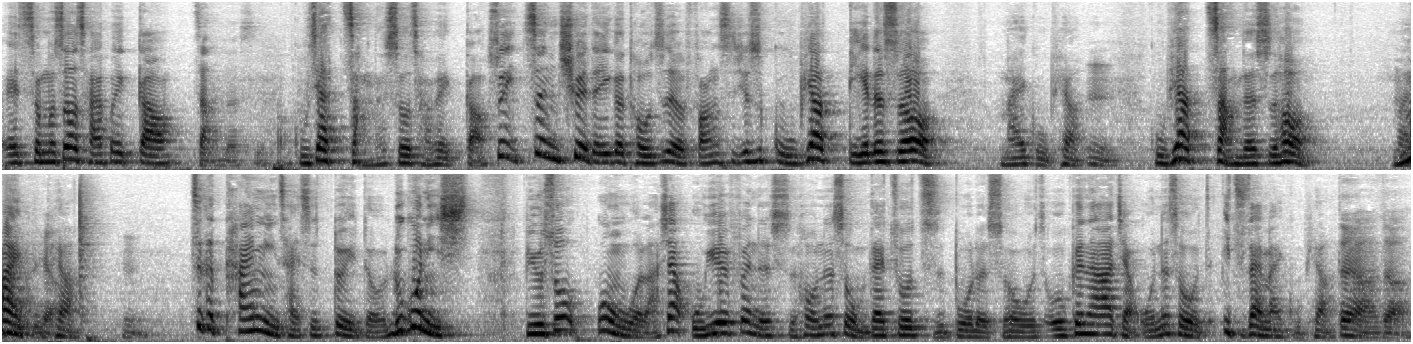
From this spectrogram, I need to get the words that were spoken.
诶，什么时候才会高？涨的时候。股价涨的时候才会高。所以正确的一个投资的方式就是：股票跌的时候买股票，嗯，股票涨的时候卖股票，嗯，这个 timing 才是对的。如果你比如说问我啦，像五月份的时候，那时候我们在做直播的时候，我我跟大家讲，我那时候我一直在买股票。对啊，对啊，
